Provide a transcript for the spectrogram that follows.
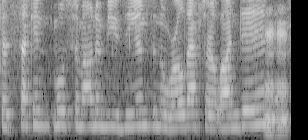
the second most amount of museums in the world after London. Mhm.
